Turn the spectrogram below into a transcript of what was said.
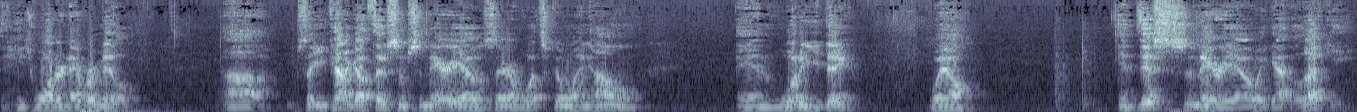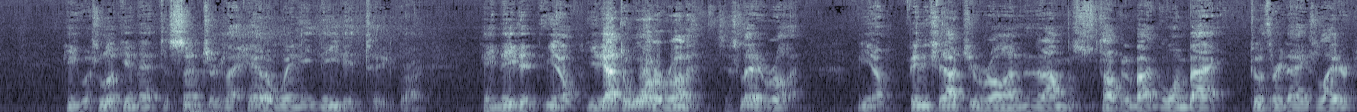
He's watering every middle. Uh, so you kind of go through some scenarios there of what's going on and what do you do? Well, in this scenario, it got lucky. He was looking at the sensors ahead of when he needed to Right. he needed, you know, you got the water running, just let it run. You know, finish out your run, and I'm talking about going back two or three days later,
